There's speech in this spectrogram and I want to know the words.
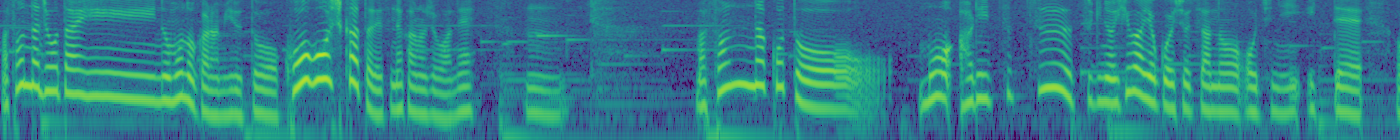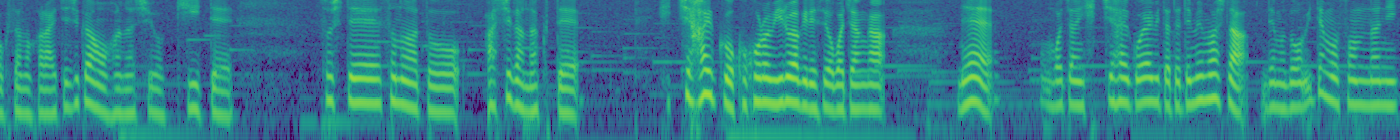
まあ、そんな状態のものから見ると神々しかったですね彼女はね。うん。まあ、そんなこともありつつ次の日は横井庄一さんのお家に行って奥様から1時間お話を聞いてそしてその後足がなくてヒッチハイクを試みるわけですよおばちゃんが。ねえおばちゃんヒッチハイク親指立ててみました。でもどう見てもそんなに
